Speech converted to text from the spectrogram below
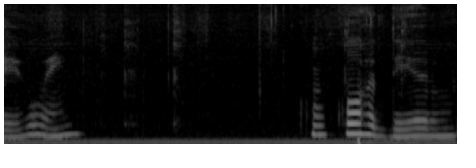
Eu, hein? Com cordeiro.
